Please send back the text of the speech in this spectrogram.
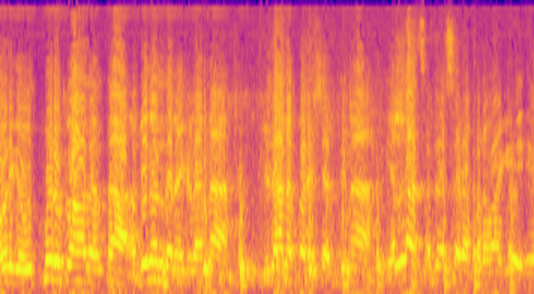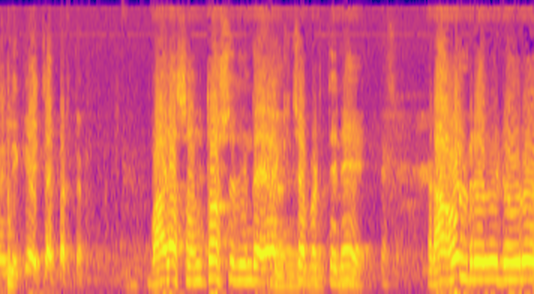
ಅವರಿಗೆ ಉತ್ಪೂರ್ವಕವಾದಂತಹ ಅಭಿನಂದನೆಗಳನ್ನ ವಿಧಾನ ಪರಿಷತ್ತಿನ ಎಲ್ಲಾ ಸದಸ್ಯರ ಪರವಾಗಿ ಹೇಳಲಿಕ್ಕೆ ಇಚ್ಛೆ ಪಡ್ತೇನೆ ಬಹಳ ಸಂತೋಷದಿಂದ ಹೇಳಕ್ ಇಚ್ಛಪಡ್ತೀನಿ. ರಾಹುಲ್ ದ್ರಾವಿಡ್ ಅವರು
